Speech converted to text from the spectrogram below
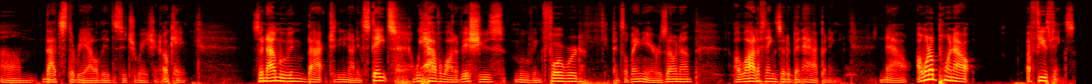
um, that's the reality of the situation. Okay. So now moving back to the United States, we have a lot of issues moving forward. Pennsylvania, Arizona, a lot of things that have been happening. Now, I want to point out a few things.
